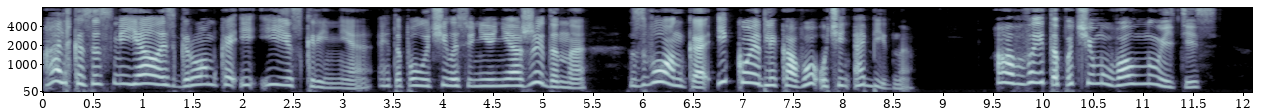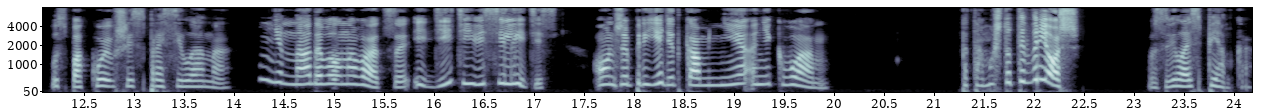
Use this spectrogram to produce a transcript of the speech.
Алька засмеялась громко и искренне. Это получилось у нее неожиданно, звонко и кое для кого очень обидно. «А вы-то почему волнуетесь?» Успокоившись, спросила она. «Не надо волноваться, идите и веселитесь. Он же приедет ко мне, а не к вам». «Потому что ты врешь!» Взвелась Пенка.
